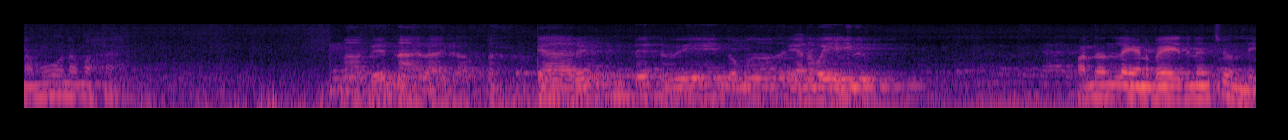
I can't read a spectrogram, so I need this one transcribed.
నమో నమ. నా పేరు తొమ్మిది ఎనభై ఐదు. పంతొమ్మిది వందల ఎనభై ఐదు నుంచి ఉంది.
